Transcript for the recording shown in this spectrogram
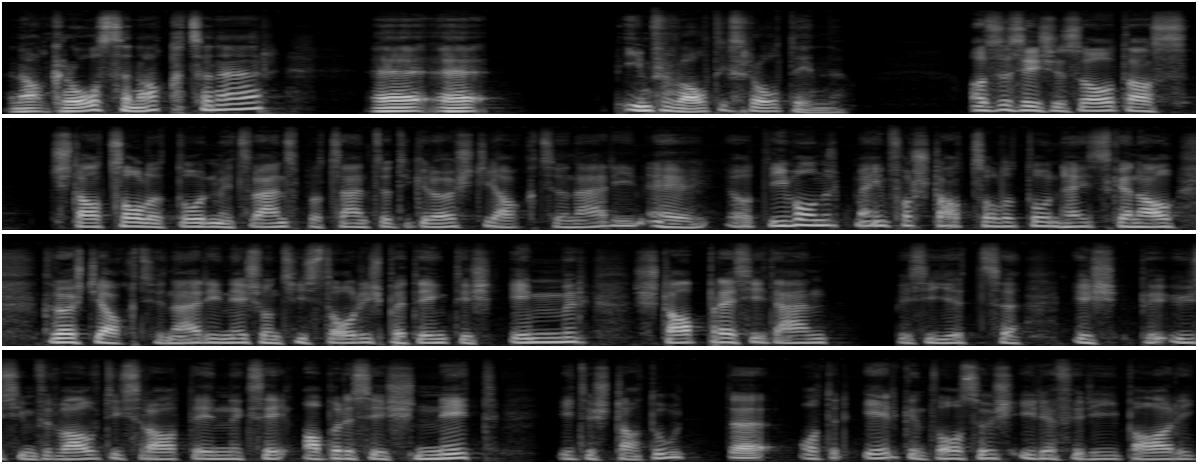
ein grosser Aktionär äh, äh, im Verwaltungsrat. Drin. Also es ist ja so, dass die Stadt Solothurn mit 20 Prozent die grösste Aktionärin, äh, ja, die Einwohnergemeinde von Stadt Solothurn heisst genau, die grösste Aktionärin ist und historisch bedingt ist immer Stadtpräsident bis jetzt ist bei uns im Verwaltungsrat drin gewesen, aber es ist nicht in den Statuten oder irgendwo sonst in der Vereinbarung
